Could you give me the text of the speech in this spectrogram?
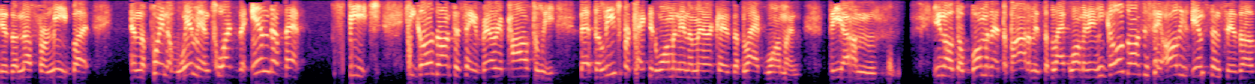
is enough for me. But and the point of women towards the end of that speech, he goes on to say very powerfully that the least protected woman in America is the black woman. The um you know, the woman at the bottom is the black woman and he goes on to say all these instances of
